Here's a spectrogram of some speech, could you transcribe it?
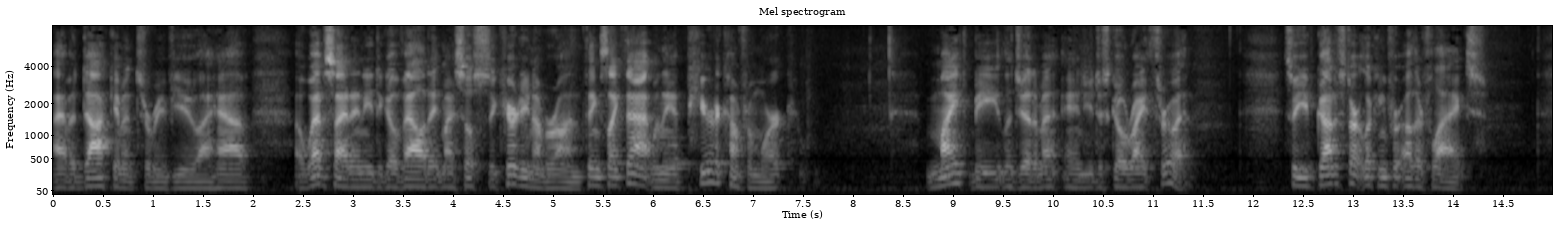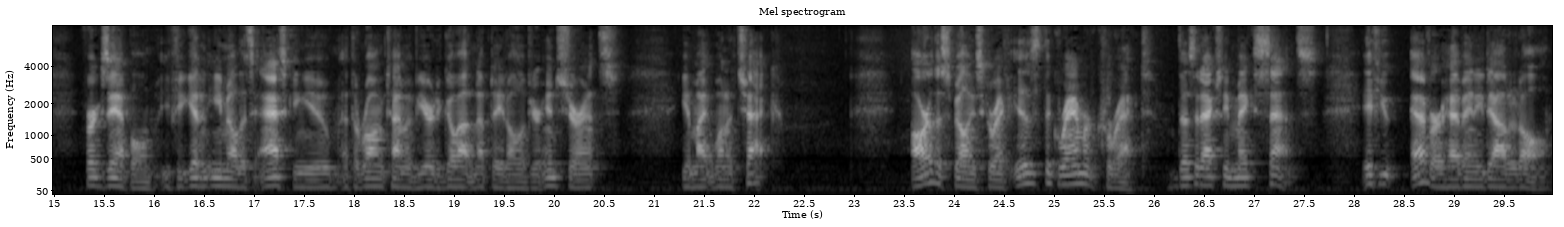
I have a document to review, I have a website I need to go validate my social security number on. Things like that, when they appear to come from work, might be legitimate and you just go right through it. So you've got to start looking for other flags. For example, if you get an email that's asking you at the wrong time of year to go out and update all of your insurance, you might want to check. Are the spellings correct? Is the grammar correct? Does it actually make sense? If you ever have any doubt at all,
